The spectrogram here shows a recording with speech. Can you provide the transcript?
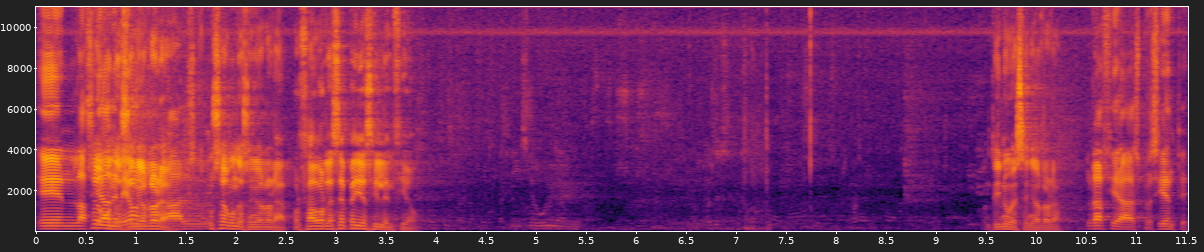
en la ciudad segundo, de León. Señor Lora. al- Un segundo, señor Lora. Por favor, les he pedido silencio. Continúe, señor Lora. Gracias, presidente.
